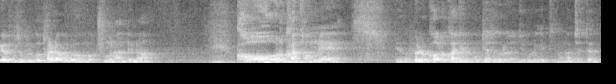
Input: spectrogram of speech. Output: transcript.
옆에서 울고 달라고 그러면 뭐 주면 안 되나? 거룩한 성례 내가 별로 거룩하지를 못해서 그러는지 모르겠지만 어쨌든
